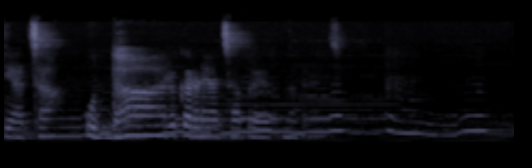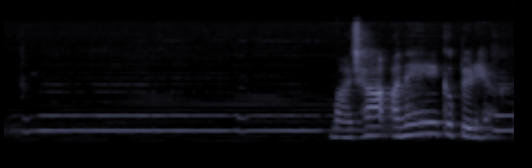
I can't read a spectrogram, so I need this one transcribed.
त्याचा उद्धार करण्याचा प्रयत्न करायचा. माझ्या अनेक पिढ्या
